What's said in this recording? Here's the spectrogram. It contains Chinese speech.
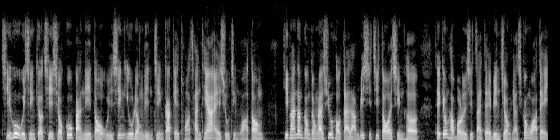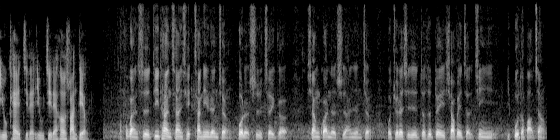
市府卫生局持续举办年度卫生优良认证甲健康餐厅的授证活动。期盼咱共同来守护台南美食之都的称号，提供予无论是在地民众，也是讲外地游客一个优质的好选择。不管是低碳餐厅餐厅认证，或者是这个相关的食安认证，我觉得其实都是对消费者进一步的保障。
